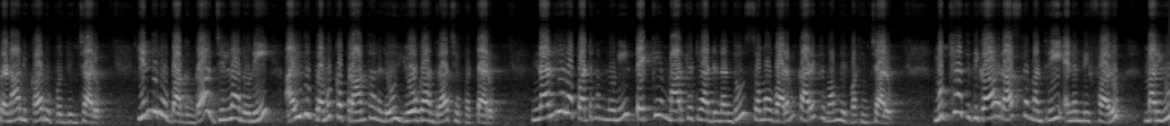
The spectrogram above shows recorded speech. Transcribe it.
ప్రణాళిక రూపొందించారు. ఇందులో భాగంగా జిల్లాలోని ఐదు ప్రముఖ ప్రాంతాలలో యోగాంధ్ర చేపట్టారు. నంద్యాల పట్టణంలోని టెక్కే మార్కెట్ యార్డు నందు సోమవారం కార్యక్రమం నిర్వహించారు. ముఖ్య అతిథిగా రాష్ట్ర మంత్రి ఎన్ఎండి ఫారూక్ మరియు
